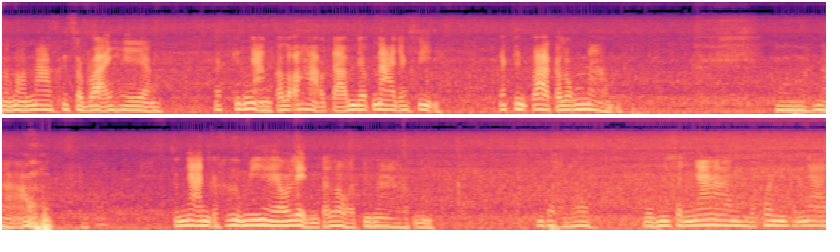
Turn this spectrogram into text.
มานอนหน้าคือสบายแหงอยากกินหยังก็เลาะหาวตามเรียบหน้าจังสิอยากกินปลาก็ลงน้ำโอ้หนาว สัญญาณก็คือมีแฮวเล่นตลอดอยู่หน้าครับนี่ที่บ้านเราเรามีสัญญาณไม่ค่อยมีสัญญาณ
